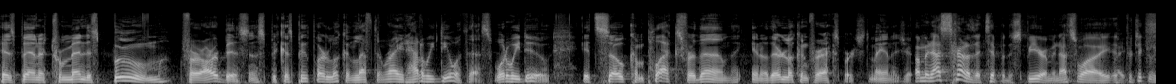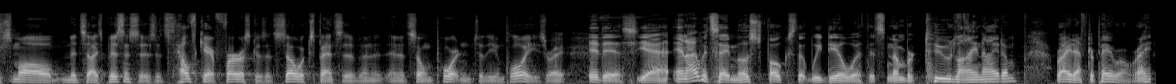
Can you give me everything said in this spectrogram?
has been a tremendous boom for our business because people are looking left and right. How do we deal with this? What do we do? It's so complex for them. You know, they're looking for experts to manage it. I mean, that's kind of the tip of the spear. I mean, that's why, particularly small, mid-sized businesses, it's healthcare first because it's so expensive and, and it's so important to the employees, right? It is, yeah. And I would say most folks that we deal with, it's number two line item right after payroll, right?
